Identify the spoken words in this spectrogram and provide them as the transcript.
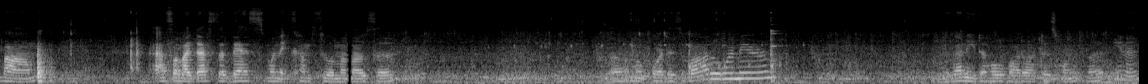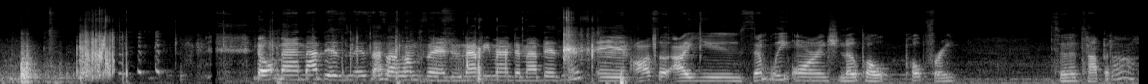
bomb. I feel like that's the best when it comes to a mimosa. So I'm gonna pour this bottle in there. Because I need the whole bottle at this point, but you know. Don't mind my business. That's all I'm saying. Do not be minding my business. And also, I use Simply Orange, no pulp, pulp free, to top it off.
